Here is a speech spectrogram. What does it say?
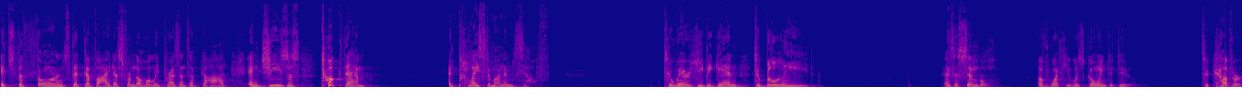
It's the thorns that divide us from the holy presence of God. And Jesus took them and placed them on himself to where he began to bleed as a symbol of what he was going to do to cover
